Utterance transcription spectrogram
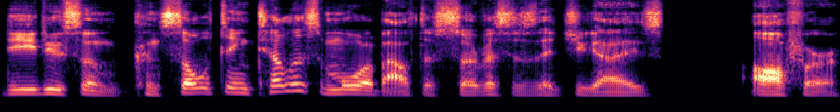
Do you do some consulting? Tell us more about the services that you guys offer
